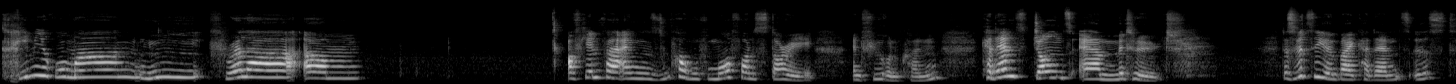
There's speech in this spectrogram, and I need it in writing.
Krimi-Roman, Mini-Thriller, ähm, auf jeden Fall eine super humorvolle Story entführen können. Cadence Jones ermittelt. Das Witzige bei Cadence ist,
